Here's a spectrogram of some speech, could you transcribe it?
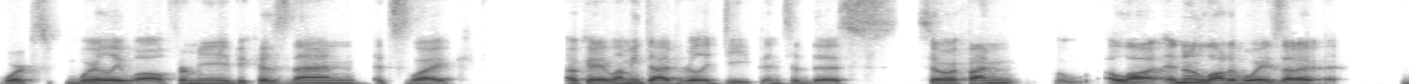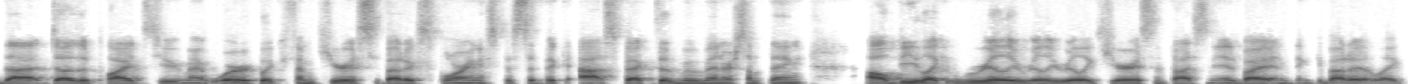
works really well for me because then it's like, okay, let me dive really deep into this. So if I'm a lot in a lot of ways that I that does apply to my work. Like if I'm curious about exploring a specific aspect of movement or something, I'll be like really, really, really curious and fascinated by it and think about it like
